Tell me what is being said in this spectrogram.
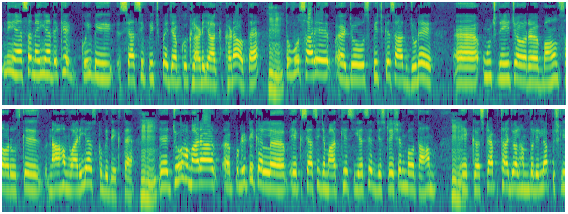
नहीं ऐसा नहीं है देखिए कोई भी सियासी पिच पे जब कोई खिलाड़ी आके खड़ा होता है हम्म। तो वो सारे जो उस पिच के साथ जुड़े ऊंच नीच और बाउंस और उसके ना हमवारी है उसको भी देखता है हम्म। जो हमारा पॉलिटिकल एक सियासी जमात की हैसियत से रजिस्ट्रेशन बहुत अहम हम्म। एक स्टेप था जो अल्हम्दुलिल्लाह पिछले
